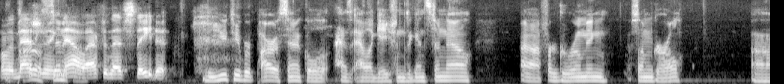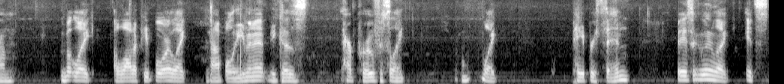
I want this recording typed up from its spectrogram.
I'm imagining now after that statement. The YouTuber Pyrocynical has allegations against him now uh, for grooming some girl. Um, but like a lot of people are like not believing it because her proof is like like paper thin. Basically, like it's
